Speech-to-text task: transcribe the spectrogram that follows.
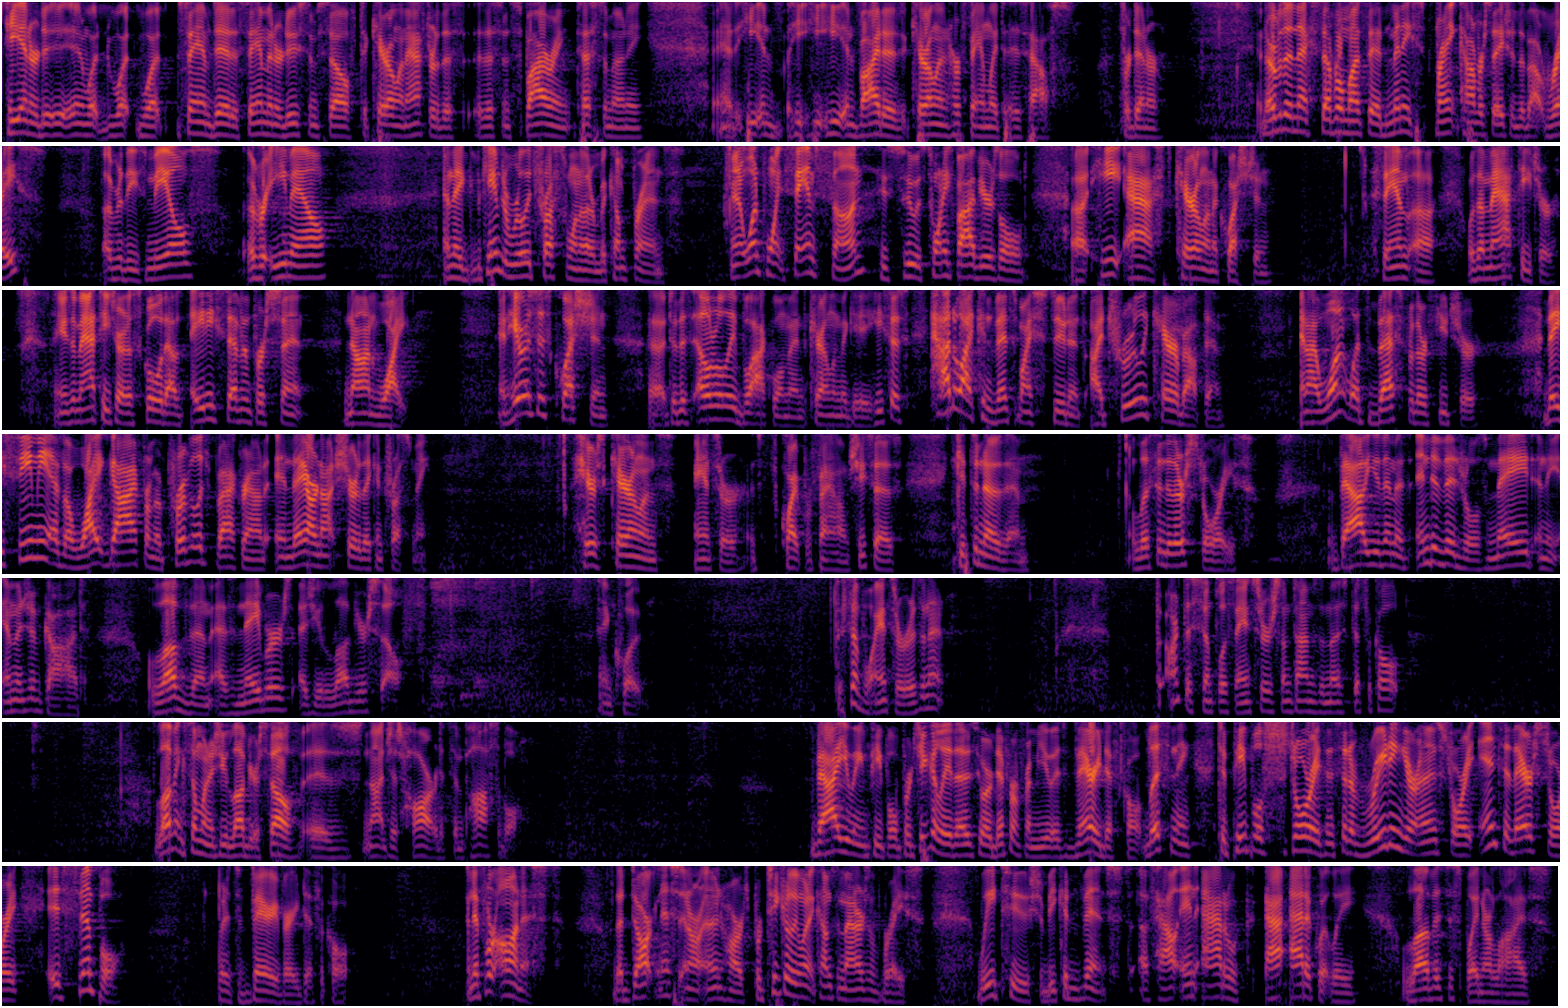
He entered and what, what, what Sam did is Sam introduced himself to Carolyn after this, this inspiring testimony. And he, he, he invited Carolyn and her family to his house for dinner. And over the next several months, they had many frank conversations about race over these meals, over email. And they became to really trust one another and become friends. And at one point, Sam's son, who was 25 years old, uh, he asked Carolyn a question. Sam uh, was a math teacher. And he was a math teacher at a school that was 87% non white. And here was his question uh, to this elderly black woman, Carolyn McGee. He says, How do I convince my students I truly care about them and I want what's best for their future? They see me as a white guy from a privileged background and they are not sure they can trust me. Here's Carolyn's answer. It's quite profound. She says, Get to know them, listen to their stories, value them as individuals made in the image of God, love them as neighbors as you love yourself. End quote. It's a simple answer, isn't it? But aren't the simplest answers sometimes the most difficult? Loving someone as you love yourself is not just hard, it's impossible. Valuing people, particularly those who are different from you, is very difficult. Listening to people's stories instead of reading your own story into their story is simple, but it's very, very difficult. And if we're honest, the darkness in our own hearts, particularly when it comes to matters of race, we too should be convinced of how inadequately love is displayed in our lives.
